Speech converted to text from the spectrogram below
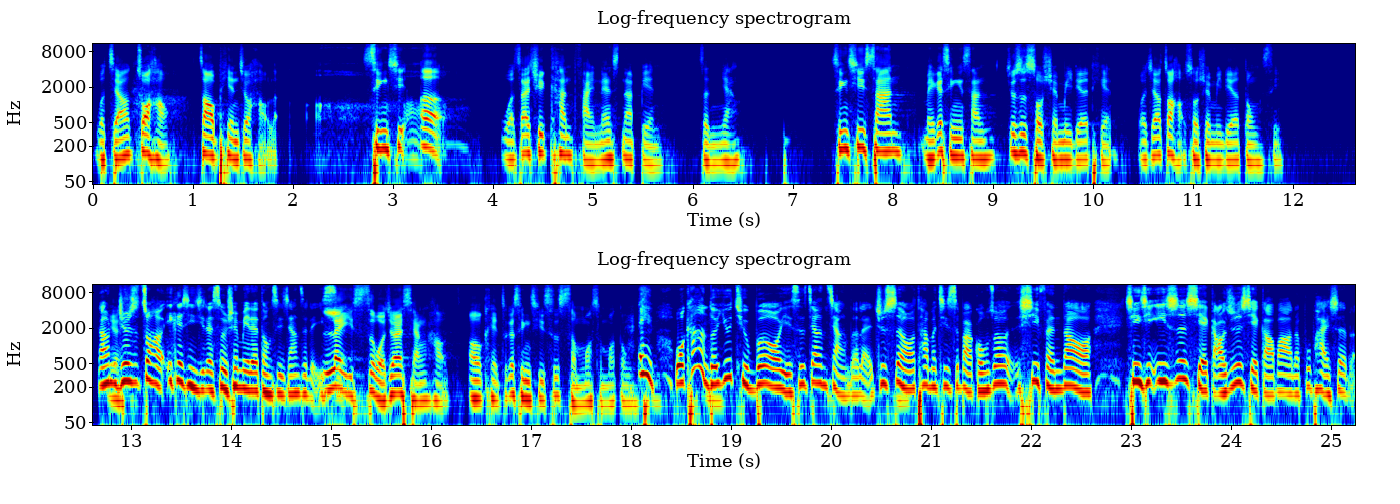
我只要做好照片就好了。星期二我再去看 finance 那边怎样。星期三每个星期三就是 social media 天，我就要做好 social media 的东西。然后你就是做好一个星期的 social media 的东西，这样子的意思。类似，我就在想好，OK，这个星期是什么什么东西？哎，我看很多 YouTuber 哦也是这样讲的嘞，就是哦，他们其实把工作细分到哦，星期一是写稿，就是写稿罢了，不拍摄的，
